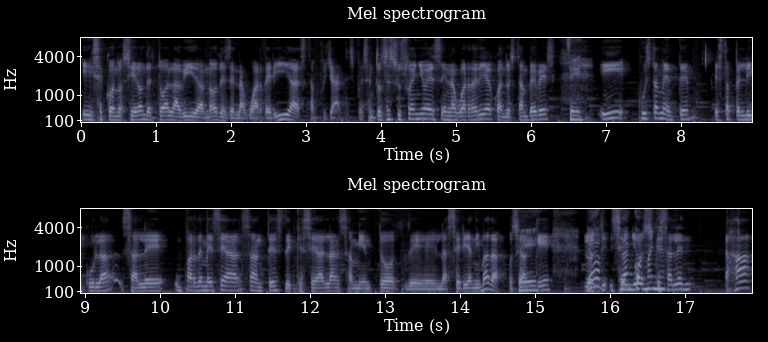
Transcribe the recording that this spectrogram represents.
Y se conocieron de toda la vida, ¿no? Desde la guardería hasta pues ya después. Entonces su sueño es en la guardería cuando están bebés Sí, y justamente esta película sale un par de meses antes de que sea el lanzamiento de la serie animada. O sea Sí. que los diseños que salen... Ajá,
